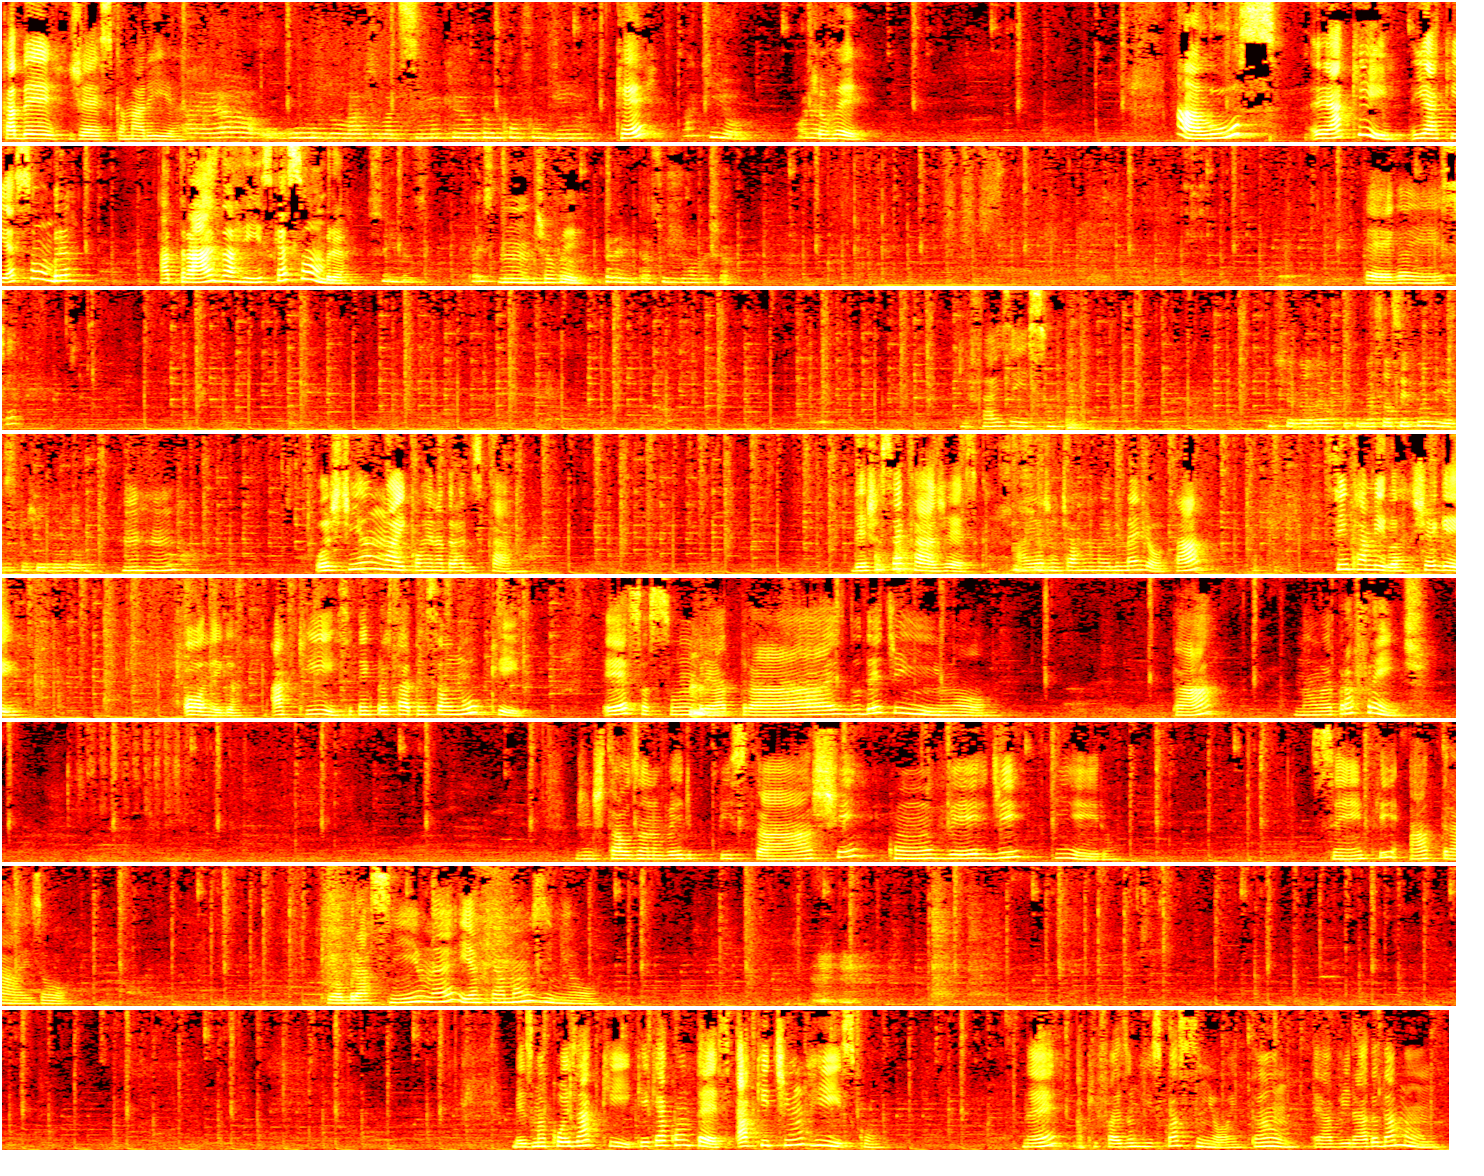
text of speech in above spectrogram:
Cadê Jéssica Maria? Ah, é o do lápis lá de cima que eu tô me confundindo. Quê? Aqui, ó. Olha Deixa eu lá. ver. A luz é aqui. E aqui é sombra. Atrás da risca é sombra. Sim, mas tá estranho. Hum, deixa eu Tá- ver. Peraí, tá sujo de rosa chá. Pega esse. Faz isso. Chegou, começou a sinfonia dos cachorros lavando. Uhum. Hoje tinha um aí correndo atrás dos carros. Deixa secar, Jéssica. Aí a gente arruma ele melhor, tá? Sim, Camila, cheguei. Ó, nega, aqui você tem que prestar atenção no que? Essa sombra é atrás do dedinho, ó. Tá? Não é pra frente. A gente tá usando verde pistache com verde pinheiro. Sempre atrás, ó. Aqui é o bracinho, né? E aqui é a mãozinha, ó. Mesma coisa aqui. O que que acontece? Aqui tinha um risco, né? Aqui faz um risco assim, ó. Então, é a virada da mão.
